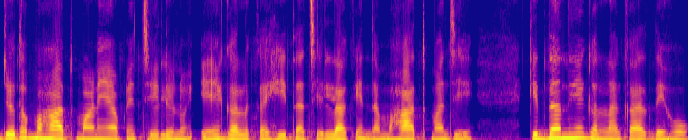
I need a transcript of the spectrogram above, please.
ਜਦੋਂ ਮਹਾਤਮਾ ਨੇ ਆਪਣੇ ਚੇਲੇ ਨੂੰ ਇਹ ਗੱਲ ਕਹੀ ਤਾਂ ਚੇਲਾ ਕਹਿੰਦਾ, ਮਹਾਤਮਾ ਜੀ ਕਿੱਦਾਂ ਦੀਆਂ ਗੱਲਾਂ ਕਰਦੇ ਹੋ?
